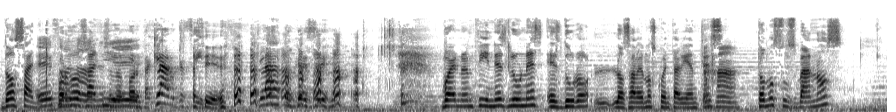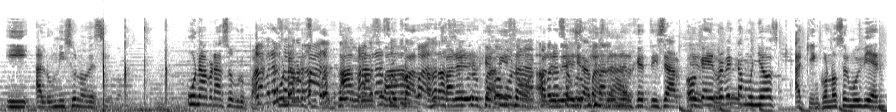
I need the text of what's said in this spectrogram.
Dos años. Eso, por dos años se lo corta. Claro que sí. Es. Claro que sí. Bueno, en fin, es lunes, es duro, lo sabemos cuentavientes. Ajá. Tomo sus manos y al unísono decimos, Un abrazo grupal. Abrazo un abrazo grupal. grupal. Abrazo Abrazo grupal. grupal. Abrazo Para energizar, para Abrazo energizar. grupal. Para energetizar. Ok, Eso, Rebeca. Muñoz, a quien conocen muy bien,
